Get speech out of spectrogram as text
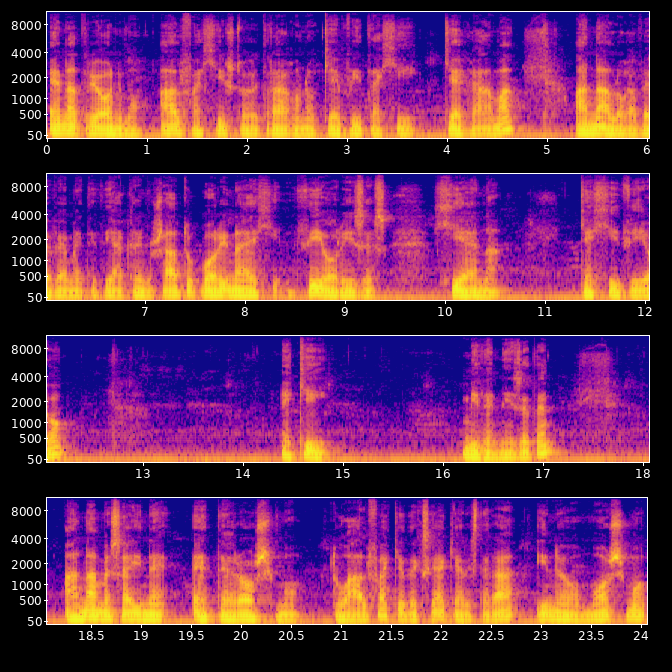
ένα τριώνυμο αχ στο τετράγωνο και βχ και γ, ανάλογα βέβαια με τη διακρίνουσά του, μπορεί να έχει δύο ρίζες χ1 και χ2, εκεί μηδενίζεται, ανάμεσα είναι ετερόσιμο του α και δεξιά και αριστερά είναι ομόσιμο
